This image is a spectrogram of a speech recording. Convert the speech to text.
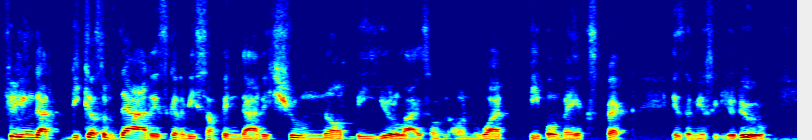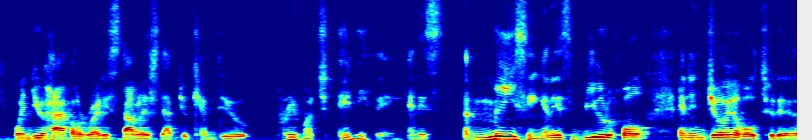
feeling that because of that it's going to be something that it should not be utilized on on what people may expect is the music you do when you have already established that you can do pretty much anything and it's amazing and it's beautiful and enjoyable to the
